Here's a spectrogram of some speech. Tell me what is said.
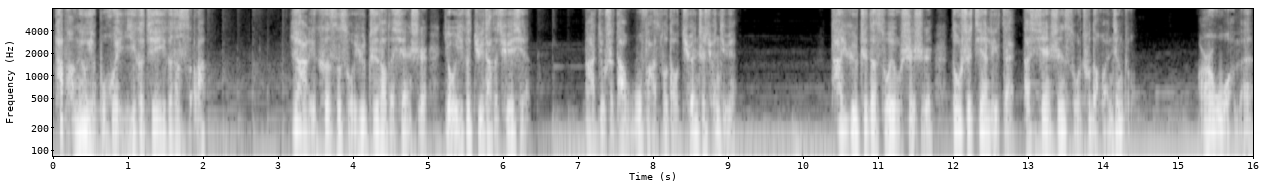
他朋友也不会一个接一个的死了。亚历克斯所预知到的现实有一个巨大的缺陷，那就是他无法做到全知全觉。他预知的所有事实都是建立在他现身所处的环境中，而我们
